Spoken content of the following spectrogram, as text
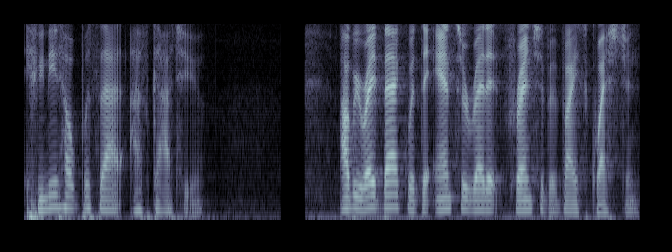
if you need help with that, I've got you. I'll be right back with the answer Reddit friendship advice question.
